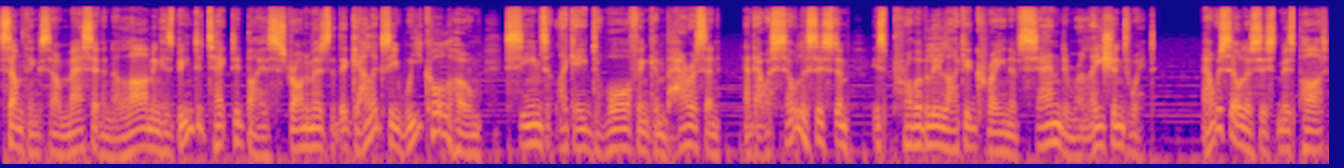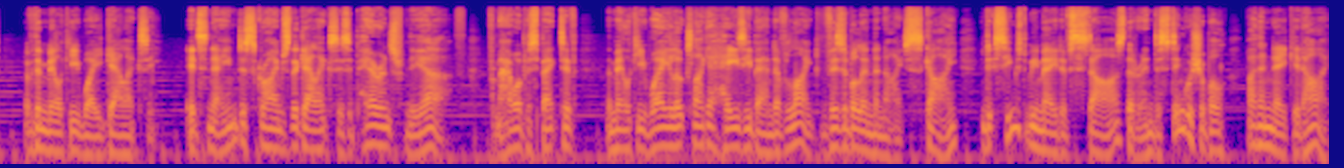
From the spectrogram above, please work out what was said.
Something so massive and alarming has been detected by astronomers that the galaxy we call home seems like a dwarf in comparison, and our solar system is probably like a grain of sand in relation to it. Our solar system is part of the Milky Way galaxy. Its name describes the galaxy's appearance from the Earth. From our perspective, the Milky Way looks like a hazy band of light visible in the night sky, and it seems to be made of stars that are indistinguishable by the naked eye.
